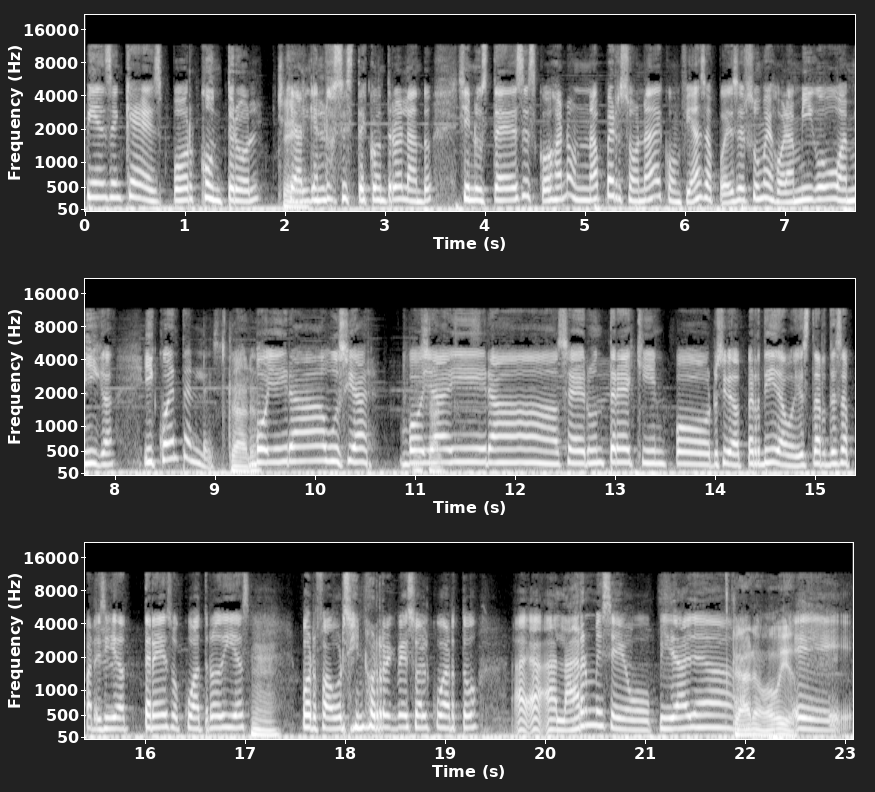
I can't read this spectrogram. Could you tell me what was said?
piensen que es por control, Sí. que alguien los esté controlando, sino ustedes escojan a una persona de confianza, puede ser su mejor amigo o amiga, y cuéntenles, Claro. voy a ir a bucear. Voy a ir a hacer un trekking por Ciudad Perdida, voy a estar desaparecida tres o cuatro días. Mm. Por favor, si no regreso al cuarto, a- alármese o pida ya Claro, obvio. eh,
